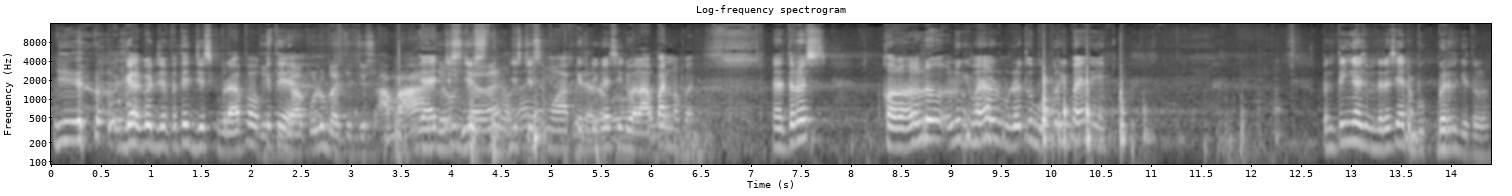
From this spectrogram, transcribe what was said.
Iya. Enggak, gue dapetnya jus berapa waktu Jus itu ya? 30 baca jus sama Ya, aja jus jus kan. jus jus semua akhir juga sih 28 apa. Nah, terus kalau lu lu gimana lu menurut lu bukber gimana nih? Penting gak sebenarnya sih ada bukber gitu loh?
